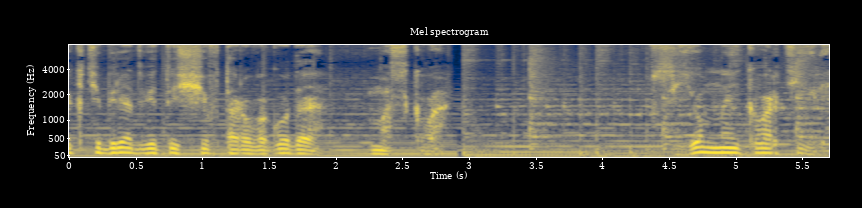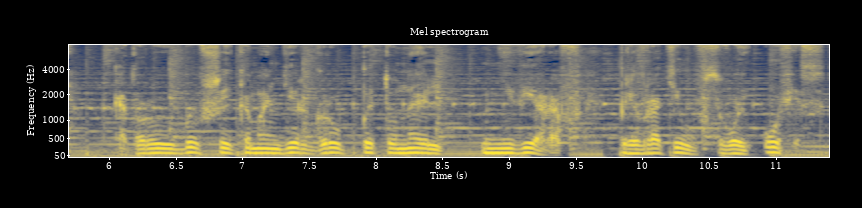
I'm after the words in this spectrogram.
октября 2002 года, Москва. В съемной квартире, которую бывший командир группы «Туннель» Неверов превратил в свой офис,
